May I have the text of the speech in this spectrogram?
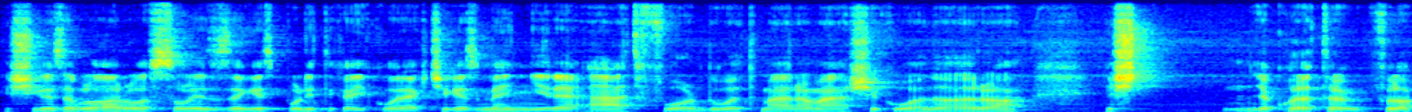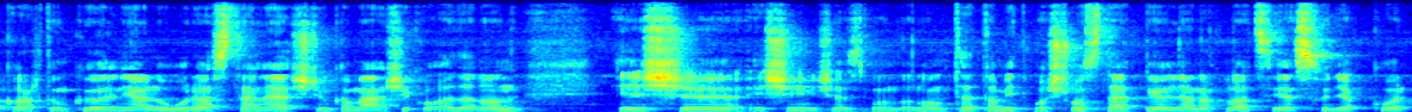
és igazából arról szól, hogy ez az egész politikai korrektség, ez mennyire átfordult már a másik oldalra, és gyakorlatilag fel akartunk ölni a lóra, aztán leestünk a másik oldalon, és, és én is ezt gondolom. Tehát amit most hoztál példának, Laci, ez, hogy akkor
